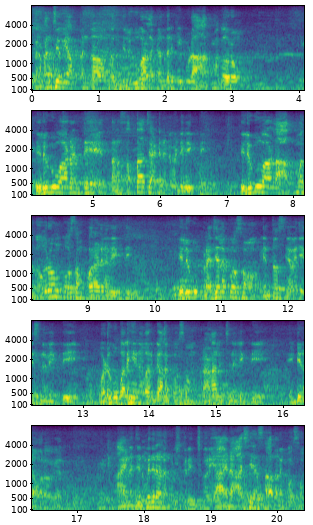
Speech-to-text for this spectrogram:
ప్రపంచవ్యాప్తంగా ఉన్న తెలుగు వాళ్ళకందరికీ కూడా ఆత్మగౌరవం. తెలుగువాడంటే తన సత్తా చాటినటువంటి వ్యక్తి. తెలుగు వాళ్ళ ఆత్మగౌరవం కోసం పోరాడిన వ్యక్తి. తెలుగు ప్రజల కోసం ఎంతో సేవ చేసిన వ్యక్తి బడుగు బలహీన వర్గాల కోసం ప్రాణాలు ఇచ్చిన వ్యక్తి ఎన్టీ రామారావు గారు. ఆయన జన్మదినాన్ని పురస్కరించుకొని ఆయన ఆశయ సాధన కోసం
